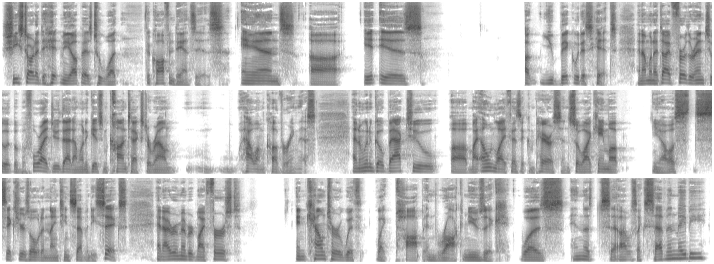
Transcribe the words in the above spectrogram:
she started to hit me up as to what the coffin dance is. And uh, it is a ubiquitous hit. And I'm going to dive further into it. But before I do that, I want to give some context around how I'm covering this. And I'm going to go back to uh, my own life as a comparison. So I came up you know, I was six years old in 1976. And I remembered my first encounter with like pop and rock music was in the, I was like seven, maybe,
